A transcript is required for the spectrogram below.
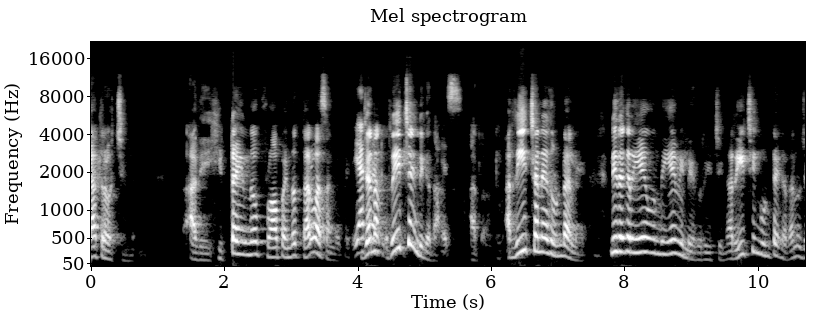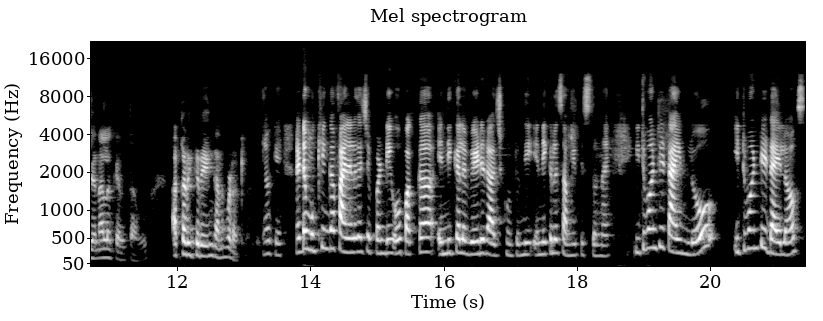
యాత్ర వచ్చింది. అది హిట్ అయిందో ఫ్లాప్ అయిందో తర్వాత సంగతి. జనం రీచ్ అయింది కదా. ఆ రీచ్ అనేది ఉండాలి. నీ దగ్గర ఏముంది ఏమీ లేదు రీచింగ్ ఆ రీచింగ్ ఉంటే కదా నువ్వు జనాలకు వెళ్తావు. అక్కడ ఇక్కడ ఏం కనబడట్లేదు. ఓకే అంటే ముఖ్యంగా ఫైనల్గా చెప్పండి ఓ పక్క ఎన్నికల వేడి రాజుకుంటుంది ఎన్నికలు సమీపిస్తున్నాయి. ఇటువంటి టైంలో ఇటువంటి డైలాగ్స్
